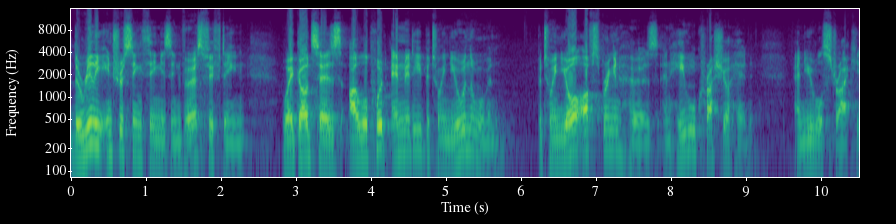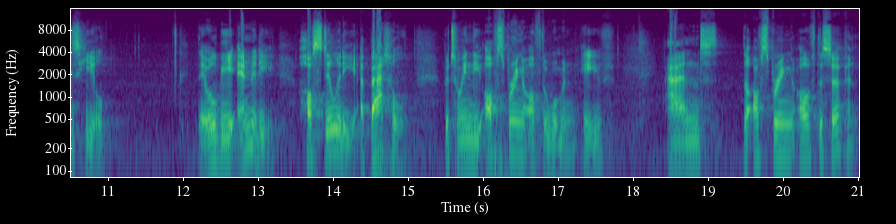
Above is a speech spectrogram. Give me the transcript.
the really interesting thing is in verse 15, where God says, I will put enmity between you and the woman, between your offspring and hers, and he will crush your head, and you will strike his heel. There will be enmity, hostility, a battle between the offspring of the woman, Eve, and the offspring of the serpent.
